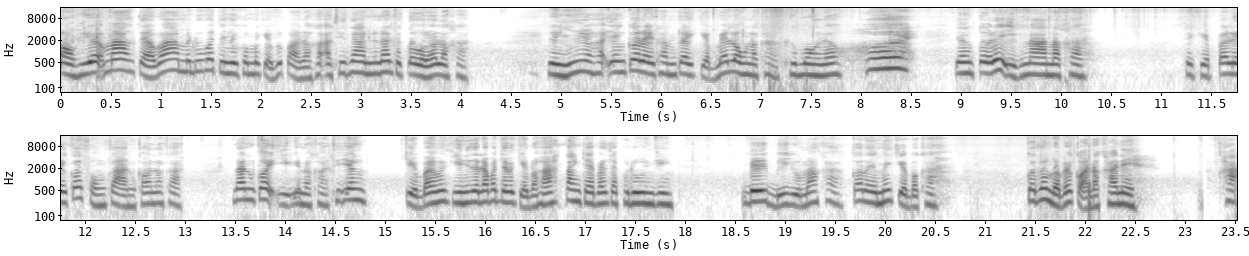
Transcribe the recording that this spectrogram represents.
ออกเยอะมากแต่ว่าไม่รู้ว่าจะมีคนมาเก็บหรือเปล่านะคะอาทิตย์หน้านี่น่าจะโตแล้วล่ะค่ะ อย่างนี้นะคะยังก็เลยทำใจเก็บไม่ลงนะคะ คือมองแล้วเฮ้ยยังโตได้อีกนานนะคะจะเก็บไปเลยก็สงสารเขานะคะ นั่นก็อีกนะคะ ที่ยังเก็บไว้เมื่อกี้นี้จะรับว่าจะไปเก็บนะคะ ตั้งใจไปแต่พอดูจริงๆเบบีอยู่มากค่ะ ก็เลยไม่เก็บอะค่ะ ก็ต้องเหลือไปก่อนนะคะนี่ ค่ะ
